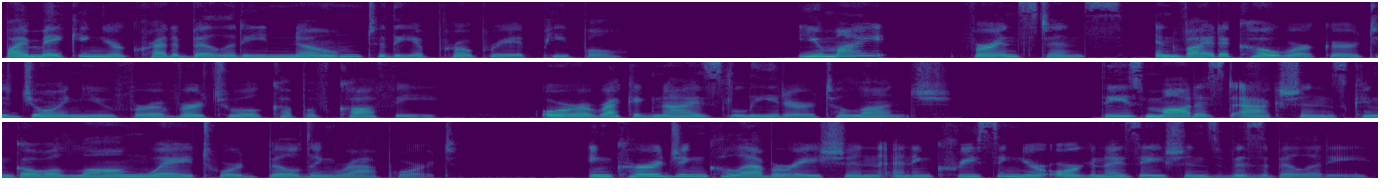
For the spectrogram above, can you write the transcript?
by making your credibility known to the appropriate people. You might, for instance, invite a coworker to join you for a virtual cup of coffee or a recognized leader to lunch. These modest actions can go a long way toward building rapport. encouraging collaboration and increasing your organization's visibility.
